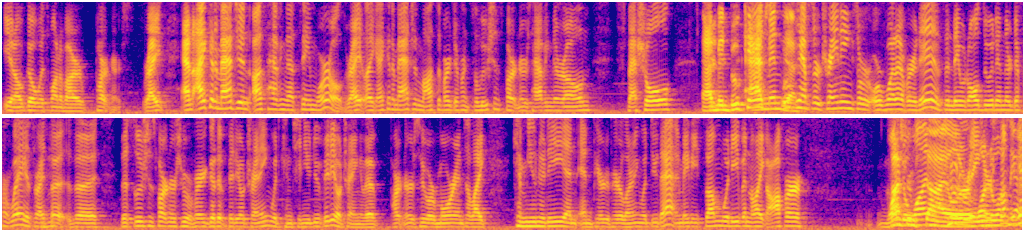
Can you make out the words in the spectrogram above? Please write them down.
you know go with one of our partners, right? And I could imagine us having that same world, right? Like I could imagine lots of our different solutions partners having their own special Admin boot camps? admin boot Yeah. camps or trainings or, or whatever it is, and they would all do it in their different ways, right? Mm-hmm. The, the the solutions partners who are very good at video training would continue to do video training. The partners who are more into like community and, and peer-to-peer learning would do that, and maybe some would even like offer one-to-one style or tutoring or, one-to-one- something. yeah,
